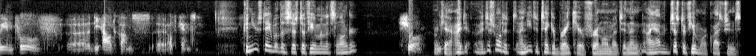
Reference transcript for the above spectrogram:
improve uh, the outcomes uh, of cancer. Can you stay with us just a few minutes longer? Sure. Okay, I, I just want to, I need to take a break here for a moment, and then I have just a few more questions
